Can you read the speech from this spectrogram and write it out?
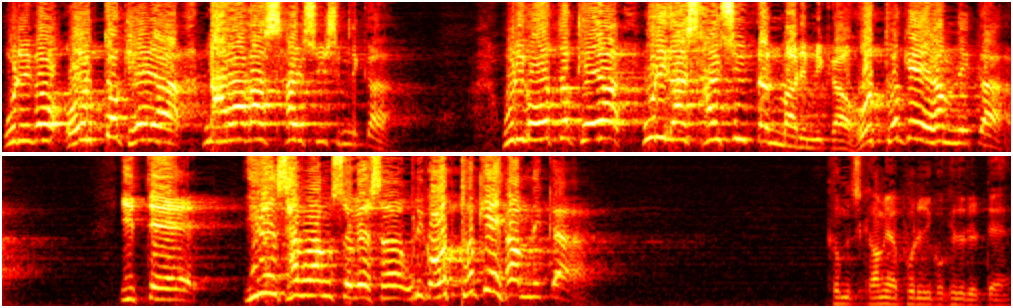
우리가 어떻게 해야 나라가 살 수 있습니까? 우리가 어떻게 해야 우리가 살 수 있단 말입니까? 어떻게 해야 합니까? 이때 이런 상황 속에서 우리가 어떻게 해야 합니까? 금식하며 부르짖고 기도할 때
